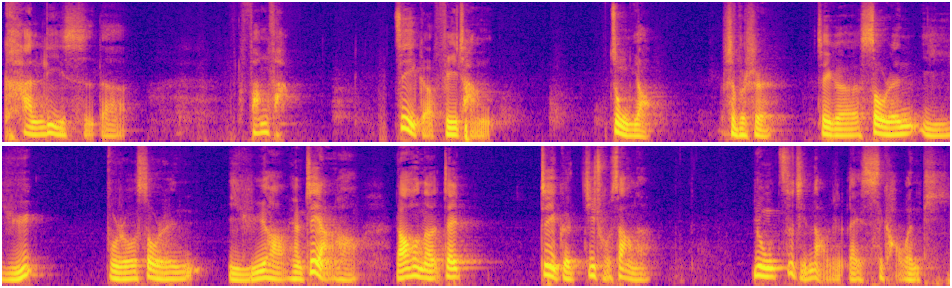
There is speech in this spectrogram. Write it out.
看历史的方法，这个非常。重要，是不是？这个授人以鱼，不如授人以渔哈。像这样哈，然后呢，在这个基础上呢，用自己脑子来思考问题，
